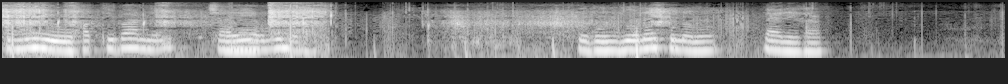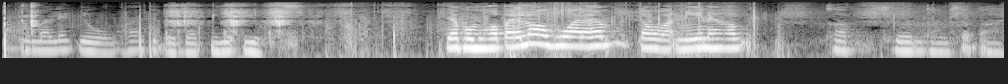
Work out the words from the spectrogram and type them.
ผมมีอยู่ครับที่บ้านเลยใช้ยังไม่หมดเดี๋ยวผมโยนให้คุณเอาไหมได้เลยครับมีเมาเล็ดอยู่ห้าสิบเอ็ดแบบเยอะอยู่ เดี๋ยวผมขอไปล่อวัวนะครับ จังหวัดนี้นะครับ ครับเชิญตามสบาย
